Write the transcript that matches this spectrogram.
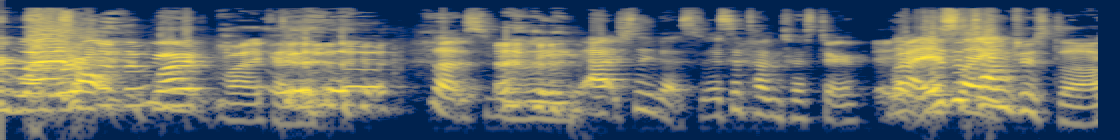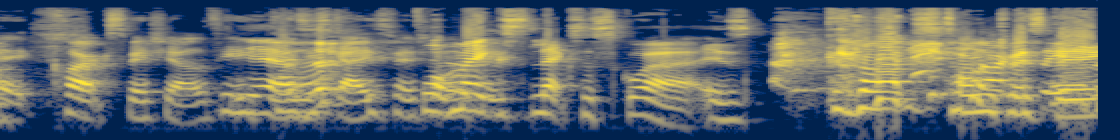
Word workshop. of the Word. Right, okay. That's really actually that's it's a tongue twister. Is It's a tongue twister. uh, Clarke's speciality. Yeah. Cassie Sky's speciality. What makes Lexa squirt is Clarke's tongue Clarke twisting.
